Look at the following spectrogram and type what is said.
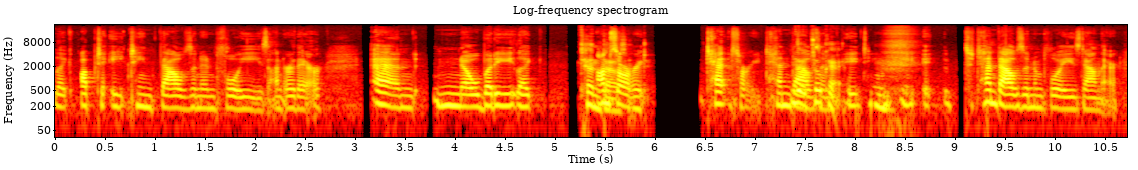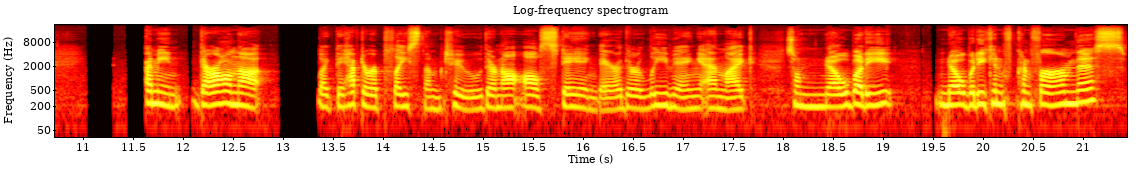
like up to 18,000 employees under there and nobody like 10, I'm sorry. 10 sorry, 10,000 okay. 18 to 10,000 employees down there. I mean, they're all not like they have to replace them too. They're not all staying there. They're leaving and like so nobody nobody can confirm this.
